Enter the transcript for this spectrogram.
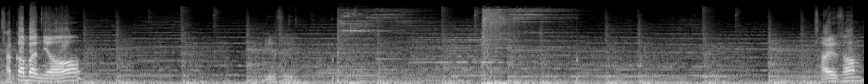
잠깐만요. 위에서. 이- 사에서 3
